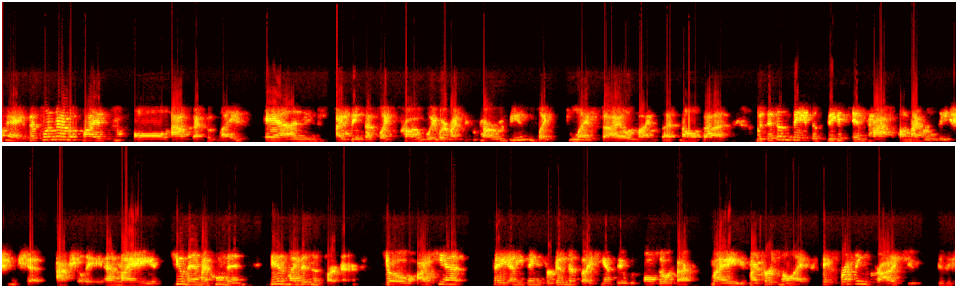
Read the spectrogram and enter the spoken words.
Okay, this one kind of applies to all aspects of life. And I think that's like probably where my superpower would be, like lifestyle and mindset and all of that. But this has made the biggest impact on my relationship, actually. And my human, my human, is my business partner. So I can't say anything for business that I can't say it would also affect my my personal life. Expressing gratitude is a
